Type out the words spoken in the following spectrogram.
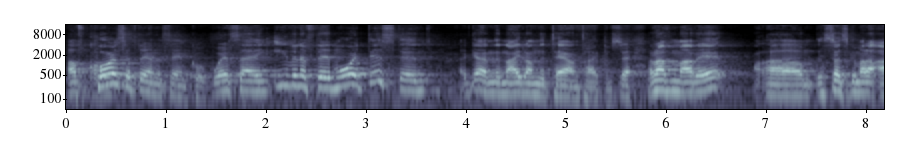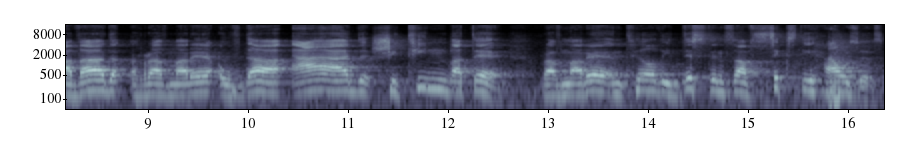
Of course, if they're in the same coop. We're saying even if they're more distant, Again, the night on the town type of say. Rav Mare, um, it says Gemara, Avad Rav Mare Uvda Ad Shitin Bate. Rav Mare until the distance of 60 houses.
